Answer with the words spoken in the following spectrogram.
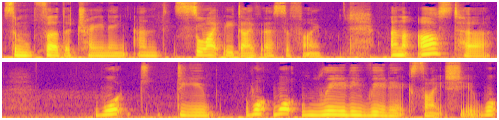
some further training and slightly diversify. And I asked her, what do you what what really really excites you? What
